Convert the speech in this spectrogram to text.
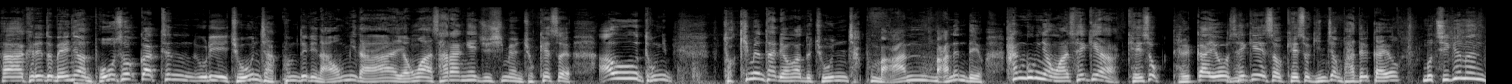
아, 그래도 매년 보석 같은 우리 좋은 작품들이 나옵니다. 영화 사랑해 주시면 좋겠어요. 아우, 독립, 다큐멘터리 영화도 좋은 작품 많, 많은데요. 한국 영화 세계화 계속 될까요? 네. 세계에서 계속 인정받을까요? 뭐 지금은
